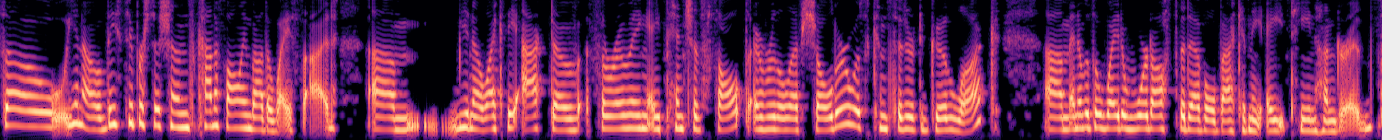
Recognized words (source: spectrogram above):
So, you know, these superstitions kind of falling by the wayside. Um, you know, like the act of throwing a pinch of salt over the left shoulder was considered good luck. Um, and it was a way to ward off the devil back in the 1800s.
